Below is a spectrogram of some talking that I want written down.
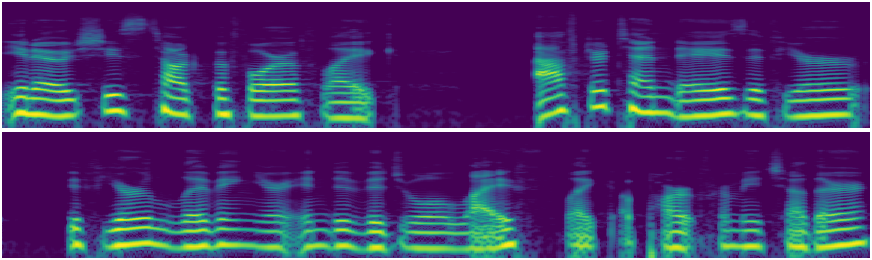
you know, she's talked before of like after 10 days, if you're if you're living your individual life like apart from each other,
